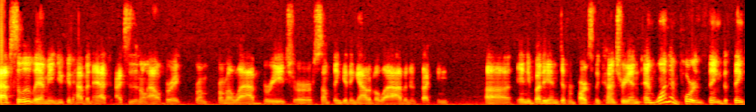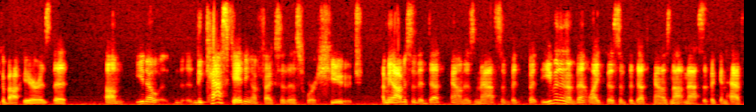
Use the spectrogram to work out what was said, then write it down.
Absolutely. I mean, you could have an accidental outbreak from, from a lab breach or something getting out of a lab and infecting uh, anybody in different parts of the country. And, and one important thing to think about here is that, um, you know, the cascading effects of this were huge. I mean, obviously the death count is massive, but but even an event like this, if the death count is not massive, it can have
